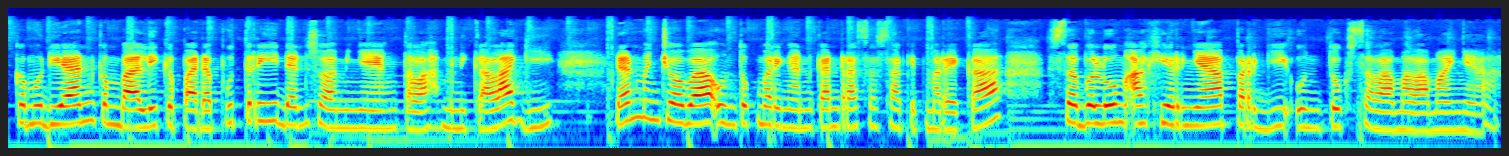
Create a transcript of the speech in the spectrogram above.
kemudian kembali kepada putri dan suaminya yang telah menikah lagi dan mencoba untuk meringankan rasa sakit mereka sebelum akhirnya pergi untuk selama-lamanya.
